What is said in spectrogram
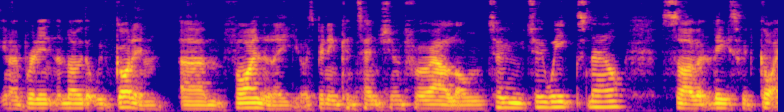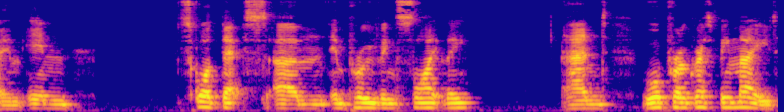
you know, brilliant to know that we've got him. Um, finally, it's been in contention for how long? Two, two weeks now. So at least we've got him in squad depths um, improving slightly. And will progress be made?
